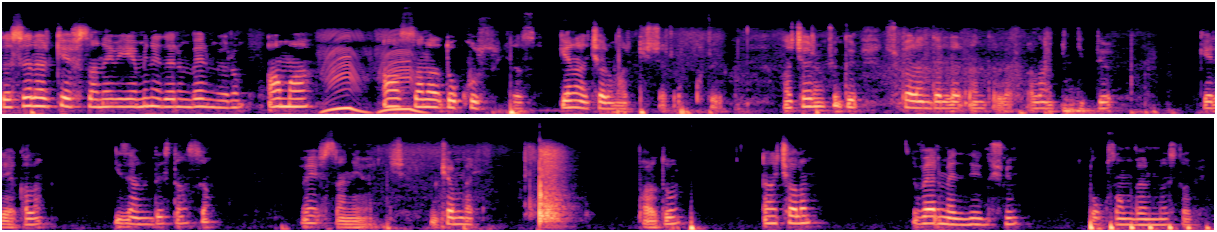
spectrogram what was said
Deseler ki efsanevi yemin ederim vermiyorum ama al sana 9 yaz. Gene açarım arkadaşlar o kutuyu. Açarım çünkü süper enderler enderler falan gidiyor. Geriye kalan gizemli destansı ve efsanevi arkadaşlar. Mükemmel. Pardon. Açalım. Vermedi diye düşünüyorum. 90 vermez tabi.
